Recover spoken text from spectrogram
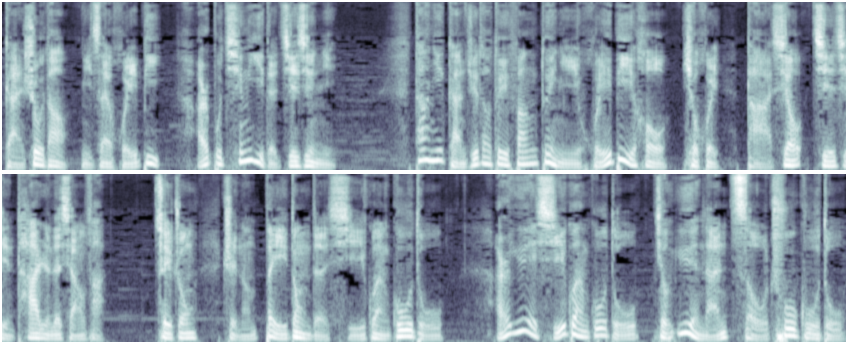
感受到你在回避，而不轻易的接近你。当你感觉到对方对你回避后，又会打消接近他人的想法，最终只能被动的习惯孤独。而越习惯孤独，就越难走出孤独。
